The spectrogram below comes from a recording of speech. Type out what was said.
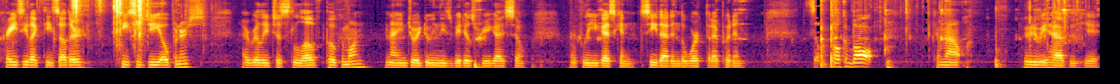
crazy like these other TCG openers. I really just love Pokemon, and I enjoy doing these videos for you guys, so hopefully you guys can see that in the work that I put in. So, Pokeball come out. Who do we have in here?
